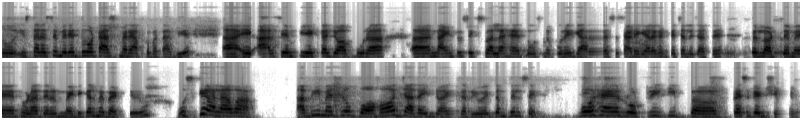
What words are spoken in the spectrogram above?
तो इस तरह से मेरे दो टास्क मैंने आपको बता दिए। एक आरसीएमपीए का जॉब पूरा नाइन टू सिक्स वाला है तो उसमें पूरे ग्यारह से साढ़े ग्यारह घंटे चले जाते हैं। फिर लौटते में थोड़ा देर मेडिकल में बैठती हूँ। उसके अलावा अभी मैं जो बहुत ज़्यादा इंजॉय कर रही हूँ एकदम दिल से वो है रोटरी की प्रेसिडेंटशिप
